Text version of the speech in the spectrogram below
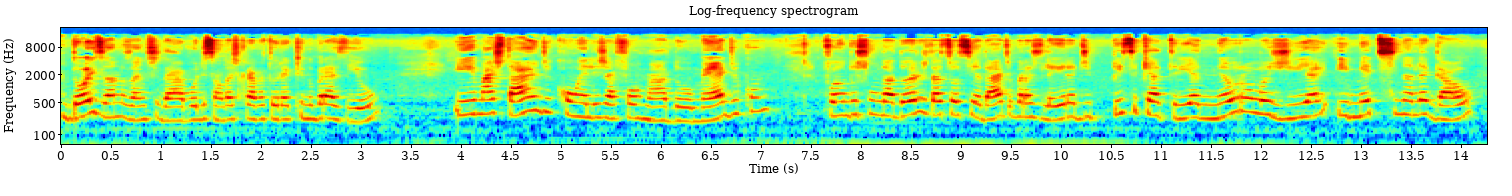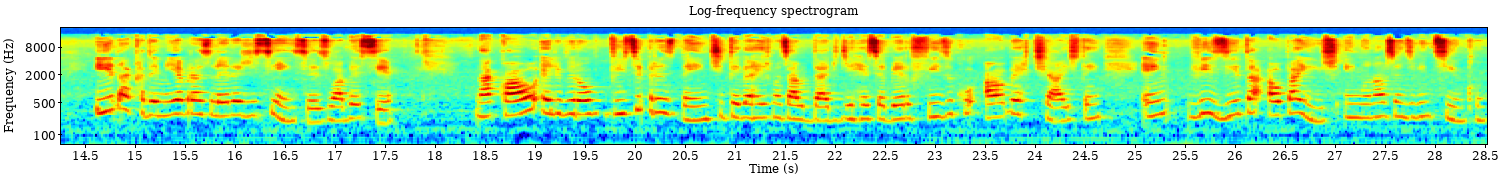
dois anos antes da abolição da escravatura aqui no Brasil. E mais tarde, com ele já formado médico, foi um dos fundadores da Sociedade Brasileira de Psiquiatria, Neurologia e Medicina Legal e da Academia Brasileira de Ciências, o ABC, na qual ele virou vice-presidente e teve a responsabilidade de receber o físico Albert Einstein em visita ao país em 1925.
